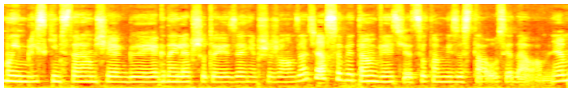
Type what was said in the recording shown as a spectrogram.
moim bliskim staram się jakby jak najlepsze to jedzenie przyrządzać, a sobie tam wiecie, co tam mi zostało, zjadałam, nie?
